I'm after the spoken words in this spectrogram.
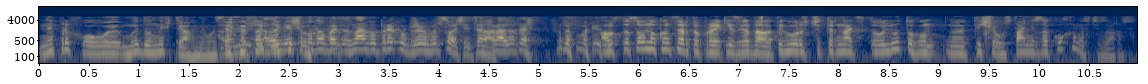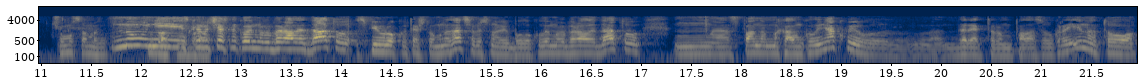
не приховую, ми до них тягнемося. Але, Так, але мені ще подобається, знав би прикуп, жив би в Сочі. Ця Так. фраза теж подобається. А от стосовно концерту, про який згадали, ти говориш 14 лютого. е, Ти що, у стані закоханості зараз? Чому саме? Ну ні, скажу чесно, коли ми вибирали дату з півроку теж тому назад, ще весною було, коли ми вибирали дату з паном Михайлом Колинякою, е, директором Палацу Україна, то е,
